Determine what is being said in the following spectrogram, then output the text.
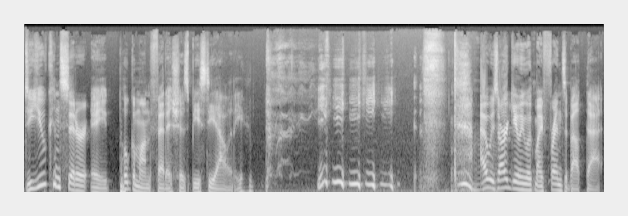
Do you consider a Pokemon fetish as bestiality? I was arguing with my friends about that.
